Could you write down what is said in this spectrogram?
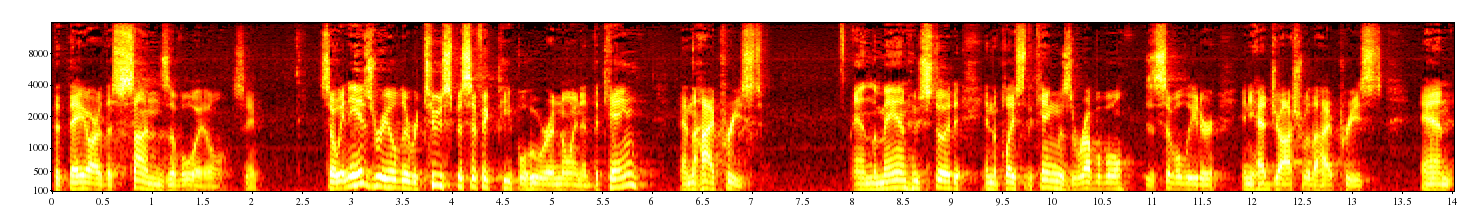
that they are the sons of oil, see? So in Israel, there were two specific people who were anointed the king and the high priest. And the man who stood in the place of the king was Zerubbabel, he's a civil leader, and you had Joshua the high priest. And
